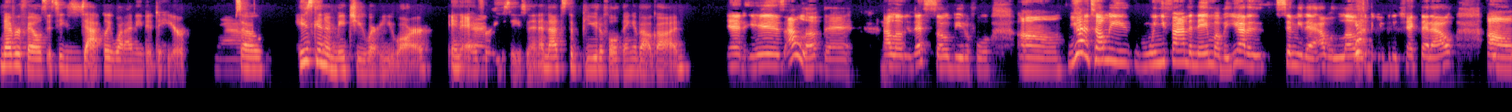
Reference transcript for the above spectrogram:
Never fails. It's exactly what I needed to hear. So he's going to meet you where you are in yes. every season. And that's the beautiful thing about God. It is. I love that. I love it. That's so beautiful. Um, you got to tell me when you find the name of it. You got to send me that. I would love yeah. to be able to check that out. Um,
